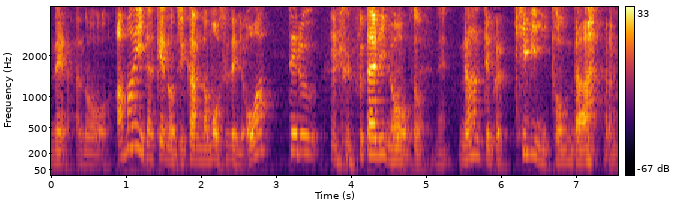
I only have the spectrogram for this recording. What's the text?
うねあの甘いだけの時間がもうすでに終わってる二人のね。なんていうか機微に飛んだうん。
